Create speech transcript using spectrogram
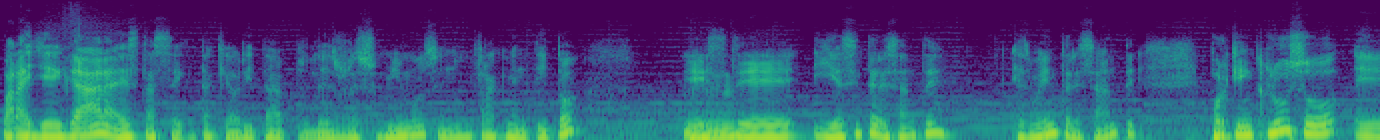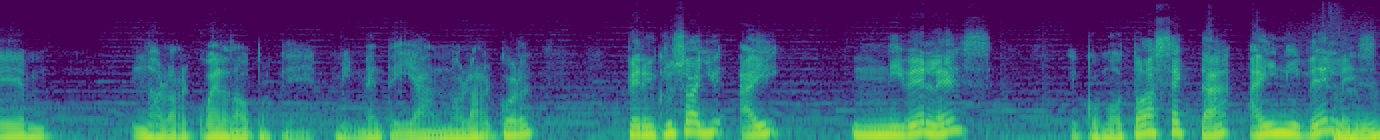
para llegar a esta secta que ahorita pues, les resumimos en un fragmentito. Este, y es interesante, es muy interesante, porque incluso, eh, no lo recuerdo, porque mi mente ya no la recuerda, pero incluso hay, hay niveles, como toda secta, hay niveles.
